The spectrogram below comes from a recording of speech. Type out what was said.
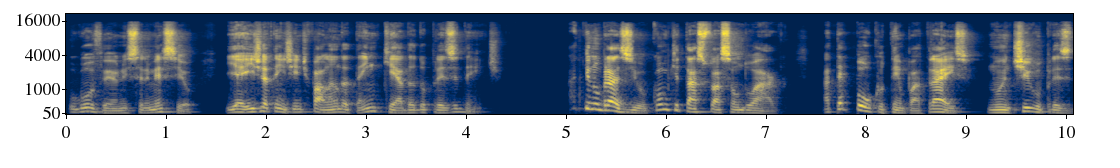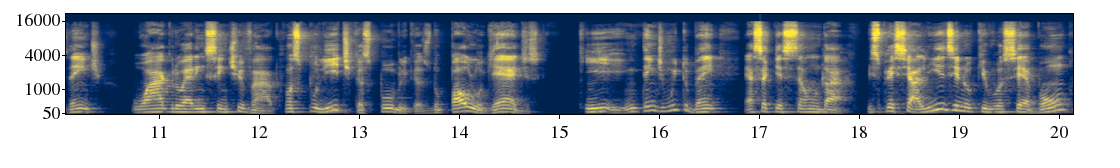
o governo estremeceu. E aí já tem gente falando até em queda do presidente. Aqui no Brasil, como que está a situação do agro? Até pouco tempo atrás, no antigo presidente, o agro era incentivado. Com as políticas públicas do Paulo Guedes, que entende muito bem essa questão da especialize no que você é bom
